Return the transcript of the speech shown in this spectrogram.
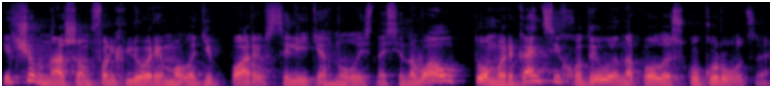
Якщо в нашому фольклорі молоді пари в селі тягнулись на сіновал, то американці ходили на поле з кукурудзи.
